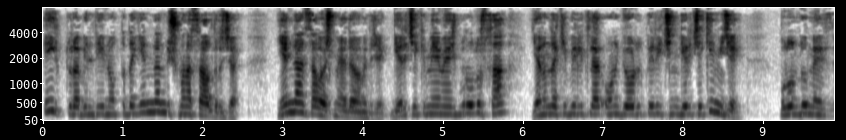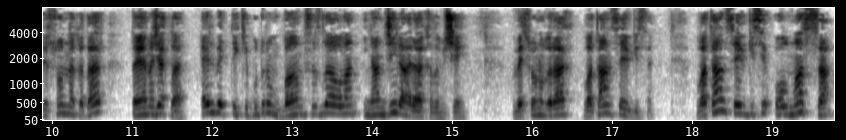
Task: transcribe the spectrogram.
İlk durabildiği noktada yeniden düşmana saldıracak. Yeniden savaşmaya devam edecek. Geri çekilmeye mecbur olursa yanındaki birlikler onu gördükleri için geri çekilmeyecek. Bulunduğu mevzide sonuna kadar dayanacaklar. Elbette ki bu durum bağımsızlığa olan inancıyla alakalı bir şey. Ve son olarak vatan sevgisi. Vatan sevgisi olmazsa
